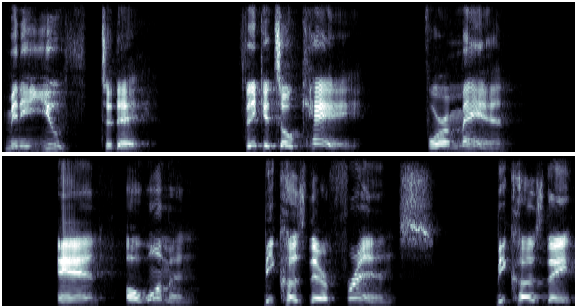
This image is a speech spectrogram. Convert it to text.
many youth today, think it's okay for a man and a woman, because they're friends, because they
